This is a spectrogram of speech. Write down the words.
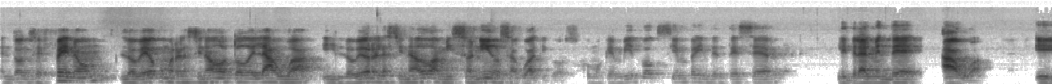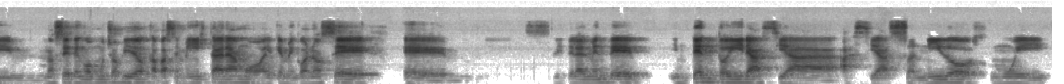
entonces, Phenom lo veo como relacionado a todo el agua y lo veo relacionado a mis sonidos acuáticos. Como que en beatbox siempre intenté ser literalmente agua. Y no sé, tengo muchos videos capaz en mi Instagram o el que me conoce, eh, literalmente intento ir hacia, hacia sonidos muy,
